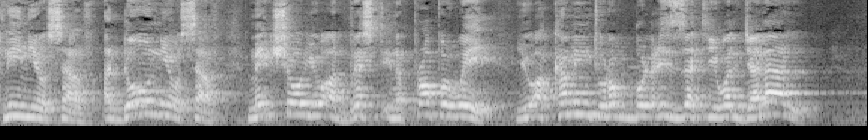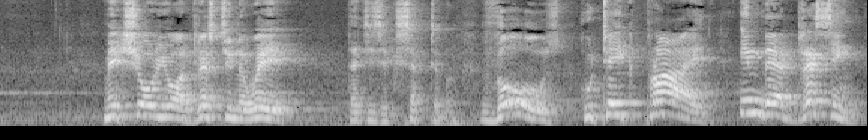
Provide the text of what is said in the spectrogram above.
Clean yourself, adorn yourself, make sure you are dressed in a proper way. You are coming to Rabbul Izzati wal Jalal. Make sure you are dressed in a way that is acceptable. Those who take pride in their dressing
